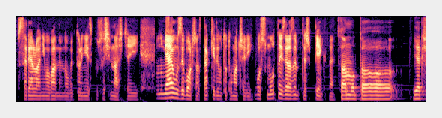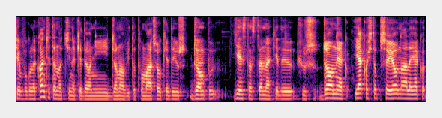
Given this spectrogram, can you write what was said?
w serialu animowanym nowy, który nie jest plus 18 i no, miałem łzy w oczach, tak, kiedy mu to tłumaczyli. Było smutne i zarazem też piękne. Samo to jak się w ogóle kończy ten odcinek, kiedy oni Johnowi to tłumaczą, kiedy już John, jest ta scena, kiedy już John jak, jakoś to przyjął, no ale jako,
